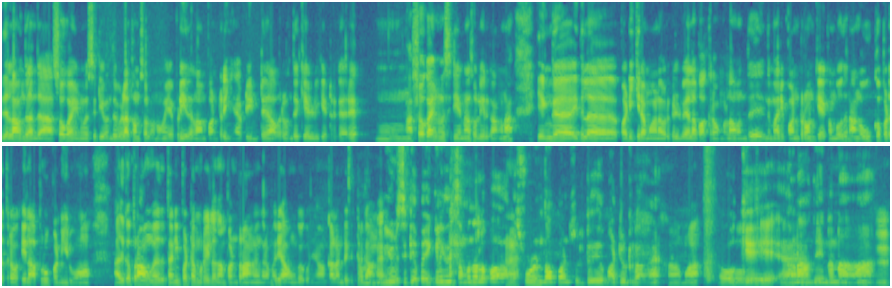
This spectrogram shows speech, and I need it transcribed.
இதெல்லாம் வந்து அந்த அசோகா யூனிவர்சிட்டி வந்து விளக்கம் சொல்லணும். எப்படி இதெல்லாம் பண்றீங்க அப்படின்ட்டு அவர் வந்து கேள்வி கேட்டிருக்காரு. அசோகா யூனிவர்சிட்டி என்ன சொல்லியிருக்காங்கன்னா எங்க இதுல படிக்கிற மாணவர்கள் வேலை பார்க்குறவங்கலாம் வந்து இந்த மாதிரி பண்றோம்னு கேட்கும்போது நாங்க ஊக்கப்படுத்துற வகையில் அப்ரூவ் பண்ணிடுவோம் அதுக்கப்புறம் அவங்க அது தனிப்பட்ட முறையில தான் பண்றாங்கங்கிற மாதிரி அவங்க கொஞ்சம் கலந்துக்கிட்டு இருக்காங்க. யூனிவர்சிட்டி அப்ப எங்களுக்கு சம்மந்தம் இல்லப்பா. ஸ்டூடெண்ட் தான்ப்பான்னு சொல்லிட்டு மாட்டி விட்டுருக்காங்க. ஆமா. ஓகே. Okay. ஆனா வந்து என்னன்னா ம்.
